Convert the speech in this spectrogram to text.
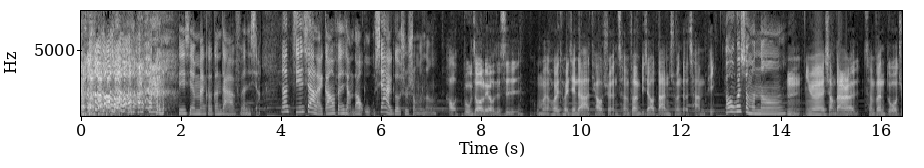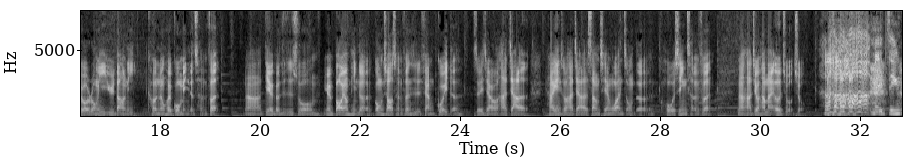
谢谢麦克跟大家分享。那接下来刚刚分享到五，下一个是什么呢？好，步骤六就是。我们会推荐大家挑选成分比较单纯的产品。哦，为什么呢？嗯，因为想当然成分多就容易遇到你可能会过敏的成分。那第二个就是说，因为保养品的功效成分是非常贵的，所以假如他加了，他跟你说他加了上千万种的活性成分，那他就他卖二九九。美金，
